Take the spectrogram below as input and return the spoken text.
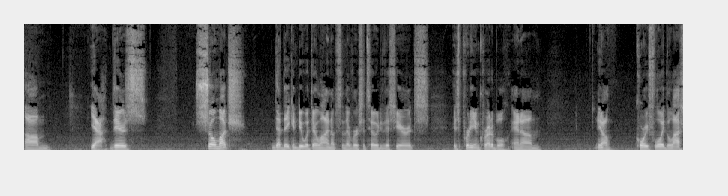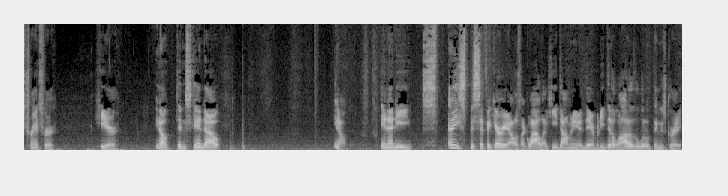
Um, yeah, there's so much that they can do with their lineups and their versatility this year. It's it's pretty incredible. And um, you know, Corey Floyd, the last transfer here, you know, didn't stand out. You know, in any any specific area, I was like, wow, like he dominated there. But he did a lot of the little things great.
